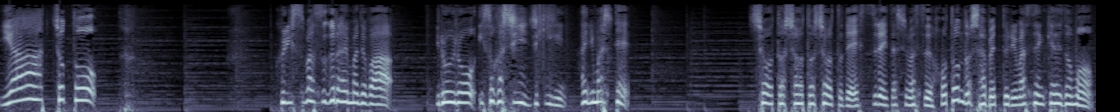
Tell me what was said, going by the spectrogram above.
いやー、ちょっと、クリスマスぐらいまでは、いろいろ忙しい時期に入りまして、ショートショートショートで失礼いたします。ほとんど喋っておりませんけれども、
